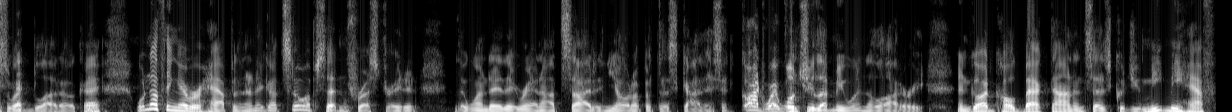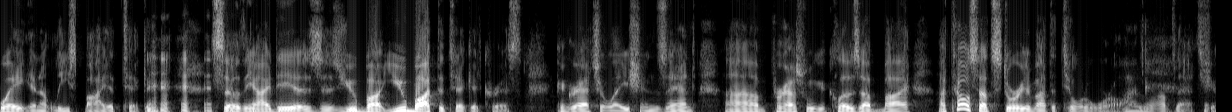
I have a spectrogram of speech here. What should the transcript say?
sweat blood. Okay, well, nothing ever happened, and they got so upset and frustrated that one day they ran outside and yelled up at this guy. They said, "God, why won't you let me win the lottery?" And God called back down and says, "Could you meet me halfway and at least buy a ticket?" so the idea is, is you bought you bought the ticket ticket, Chris. Congratulations. And uh, perhaps we could close up by uh, tell us that story about the Tilt-A-Whirl. I love that show.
